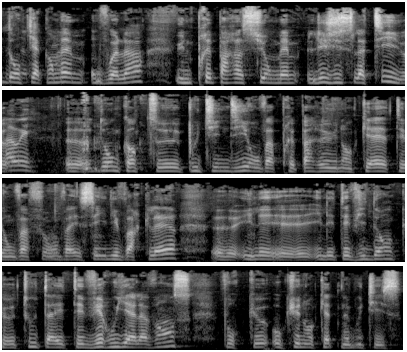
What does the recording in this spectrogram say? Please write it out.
Donc il y a quand même, on voit là, une préparation même législative. Ah oui euh, donc, quand euh, Poutine dit on va préparer une enquête et on va, on va essayer d'y voir clair, euh, il, est, il est évident que tout a été verrouillé à l'avance pour qu'aucune enquête n'aboutisse.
